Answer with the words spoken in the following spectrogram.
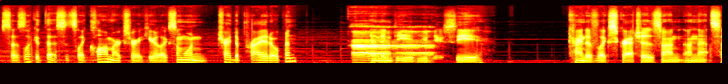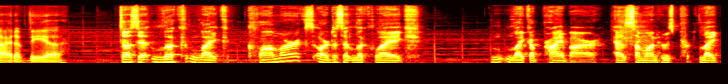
says, "Look at this! It's like claw marks right here. Like someone tried to pry it open." Uh, and indeed, you do see kind of like scratches on on that side of the. Uh, Does it look like claw marks, or does it look like like a pry bar? As someone who's pr- like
